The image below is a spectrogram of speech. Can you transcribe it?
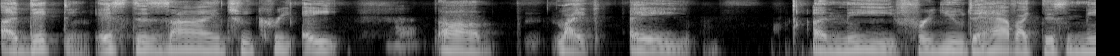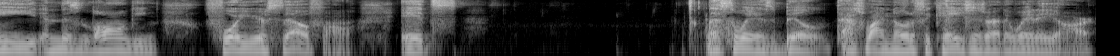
addicting. It's designed to create, uh, like a, a need for you to have like this need and this longing for your cell phone. It's, that's the way it's built. That's why notifications are the way they are.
